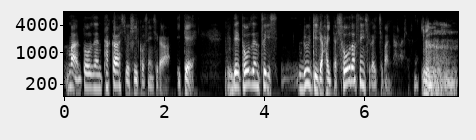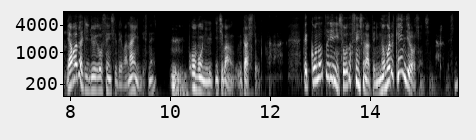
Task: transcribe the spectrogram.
まあ、当然、高橋義彦選手がいて、で、当然、つい、ルーキーで入った正田選手が一番になるわけですね。ええ山崎隆三選手ではないんですね。うん。主に一番打たして。で、この次に正田選手の後に野村健次郎選手になるんですね。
